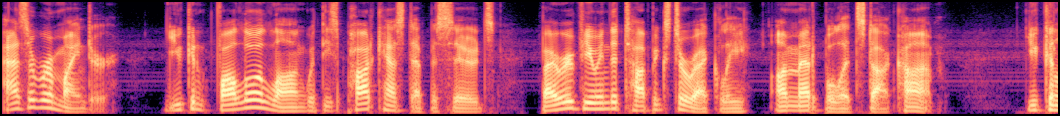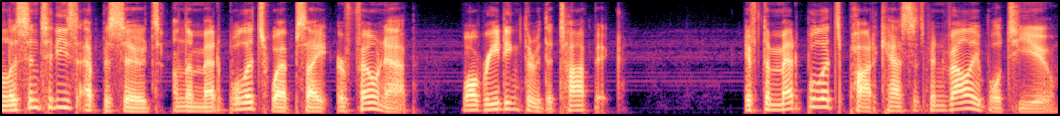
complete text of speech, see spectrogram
As a reminder, you can follow along with these podcast episodes by reviewing the topics directly on medbullets.com. You can listen to these episodes on the MedBullets website or phone app while reading through the topic. If the MedBullets podcast has been valuable to you,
